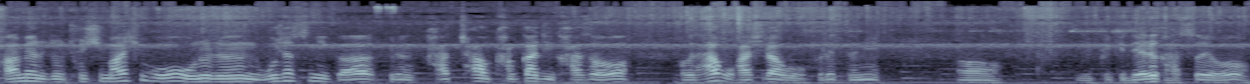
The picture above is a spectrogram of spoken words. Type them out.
다음에는 좀 조심하시고 오늘은 오셨으니까 그냥 가, 차, 강까지 가서 거기서 하고 가시라고 그랬더니 어, 그렇게 내려갔어요.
